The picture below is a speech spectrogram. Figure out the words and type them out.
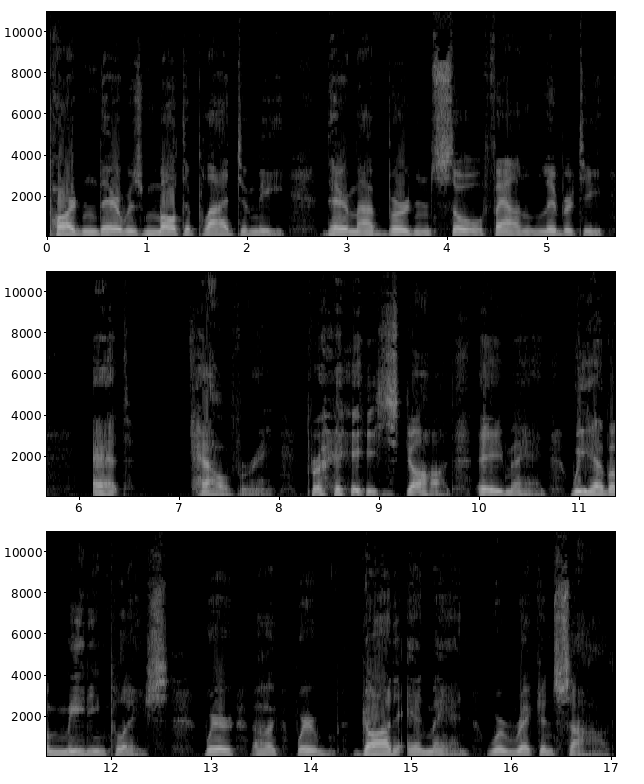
Pardon there was multiplied to me. There my burdened soul found liberty at Calvary. Praise God. Amen. We have a meeting place where, uh, where God and man were reconciled,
